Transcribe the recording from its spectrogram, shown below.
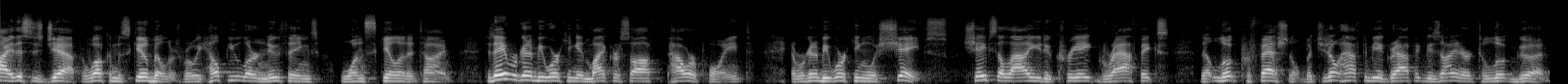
Hi, this is Jeff, and welcome to Skill Builders, where we help you learn new things one skill at a time. Today we're going to be working in Microsoft PowerPoint, and we're going to be working with shapes. Shapes allow you to create graphics that look professional, but you don't have to be a graphic designer to look good.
